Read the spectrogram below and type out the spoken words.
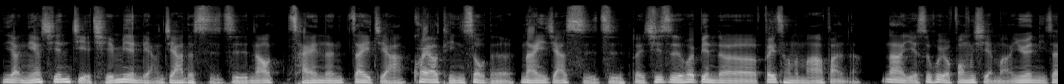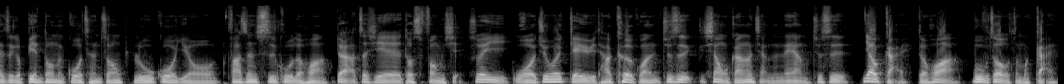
要你要先解前面两家的实质，然后才能再加快要停售的那一家实质。对，其实会变得非常的麻烦了。那也是会有风险嘛，因为你在这个变动的过程中，如果有发生事故的话，对啊，这些都是风险，所以我就会给予他客观，就是像我刚刚讲的那样，就是要改的话，步骤怎么改，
